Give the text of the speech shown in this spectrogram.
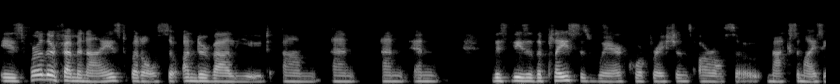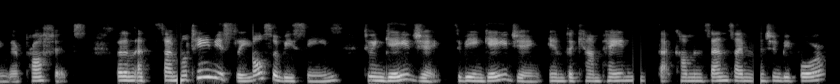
is further feminized but also undervalued um, and and and this, these are the places where corporations are also maximizing their profits. But simultaneously also be seen to engaging to be engaging in the campaign that common sense i mentioned before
